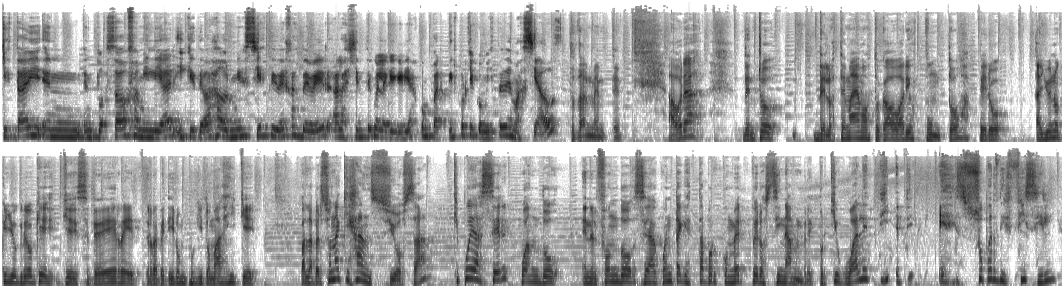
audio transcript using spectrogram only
que estás en, en tu asado familiar y que te vas a dormir siesta y dejas de ver a la gente con la que querías compartir porque comiste demasiado? Totalmente. Ahora, Dentro de los temas hemos tocado varios puntos, pero hay uno que yo creo que, se te debe repetir un poquito más y que para la persona que es ansiosa, ¿qué puede hacer cuando en el fondo se da cuenta que está por comer pero sin hambre? Porque igual es súper difícil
